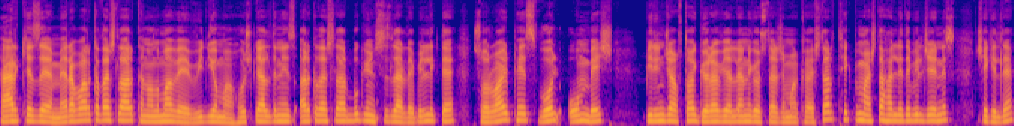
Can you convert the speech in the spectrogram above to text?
Herkese merhaba arkadaşlar kanalıma ve videoma hoş geldiniz. Arkadaşlar bugün sizlerle birlikte Survivor Pass Vol 15 birinci hafta görev yerlerini göstereceğim arkadaşlar. Tek bir maçta halledebileceğiniz şekilde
